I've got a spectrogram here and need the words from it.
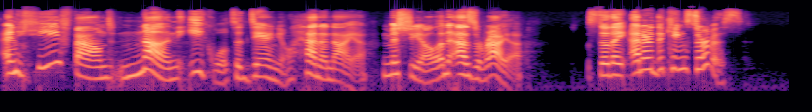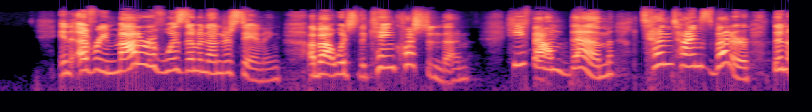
and he found none equal to Daniel, Hananiah, Mishael, and Azariah. So they entered the king's service. In every matter of wisdom and understanding about which the king questioned them, he found them ten times better than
